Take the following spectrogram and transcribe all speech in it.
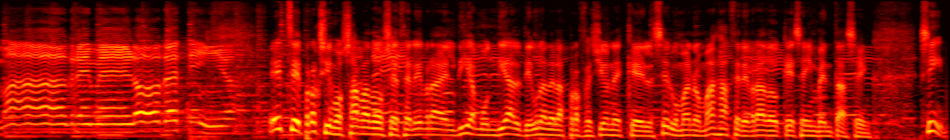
madre me lo decía. Este próximo sábado se celebra el Día Mundial de una de las profesiones que el ser humano más ha celebrado que se inventasen. Sí,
